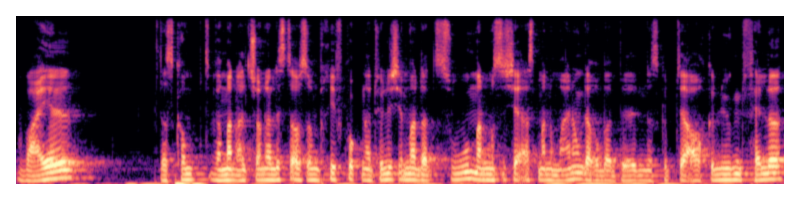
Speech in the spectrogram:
weil das kommt, wenn man als Journalist auf so einen Brief guckt, natürlich immer dazu, man muss sich ja erstmal eine Meinung darüber bilden. Es gibt ja auch genügend Fälle,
